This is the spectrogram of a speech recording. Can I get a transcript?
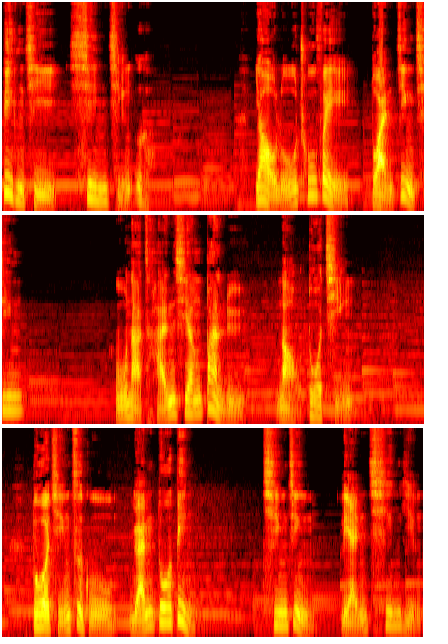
病起心情恶。药炉初沸短径清，无那残香伴侣恼多情。多情自古原多病，清净怜轻影。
